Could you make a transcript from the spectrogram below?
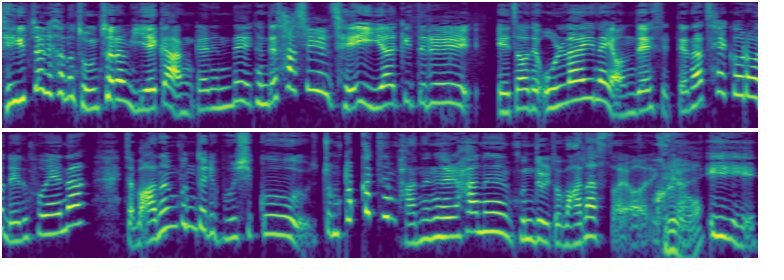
제 입장에서는 좀처럼 이해가 안 가는데 근데 사실 제 이야기들을 예전에 온라인에 연재했을 때나 책으로 낸 후에나 많은 분들이 보시고 좀 똑같은 반응을 하는 분들도 많았어요. 그러니까 그래요? 예.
